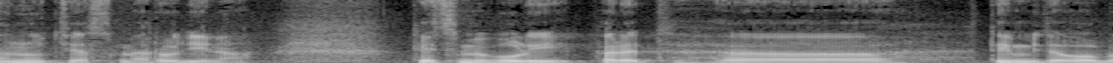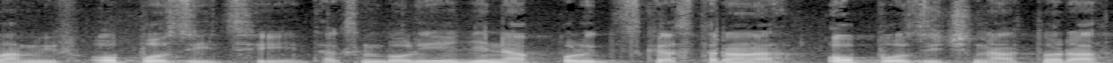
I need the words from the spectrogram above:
hnutia Sme rodina, keď sme boli pred e, týmito voľbami v opozícii, tak sme boli jediná politická strana opozičná, ktorá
